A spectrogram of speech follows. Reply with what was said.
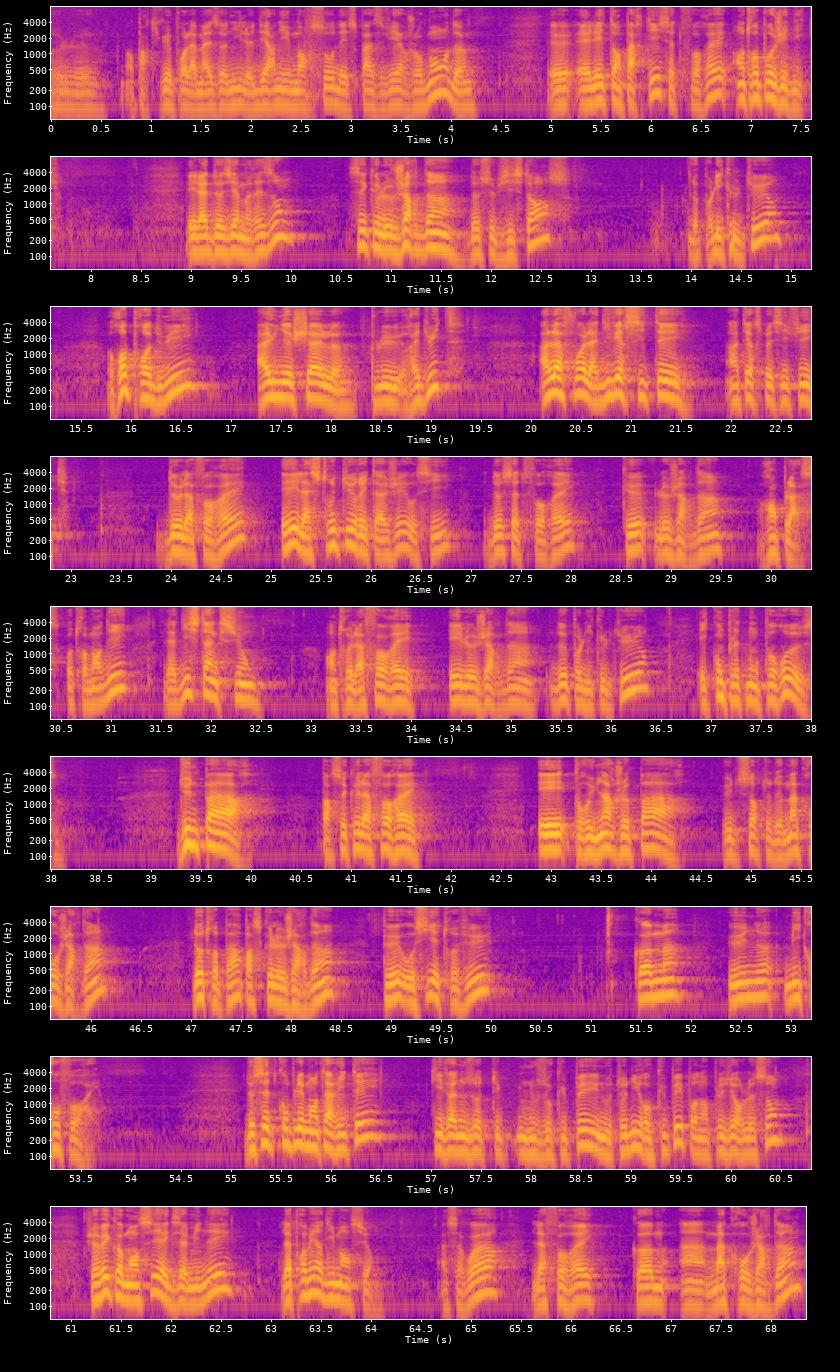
en particulier pour l'Amazonie, le dernier morceau d'espace vierge au monde, elle est en partie, cette forêt, anthropogénique. Et la deuxième raison, c'est que le jardin de subsistance, de polyculture, reproduit à une échelle plus réduite à la fois la diversité interspécifique de la forêt et la structure étagée aussi de cette forêt que le jardin remplace. Autrement dit, la distinction entre la forêt et le jardin de polyculture est complètement poreuse. D'une part, parce que la forêt est pour une large part une sorte de macro-jardin, d'autre part parce que le jardin peut aussi être vu comme une microforêt. De cette complémentarité, qui va nous, occuper et nous tenir occupés pendant plusieurs leçons, j'avais commencé à examiner la première dimension, à savoir la forêt comme un macro-jardin,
